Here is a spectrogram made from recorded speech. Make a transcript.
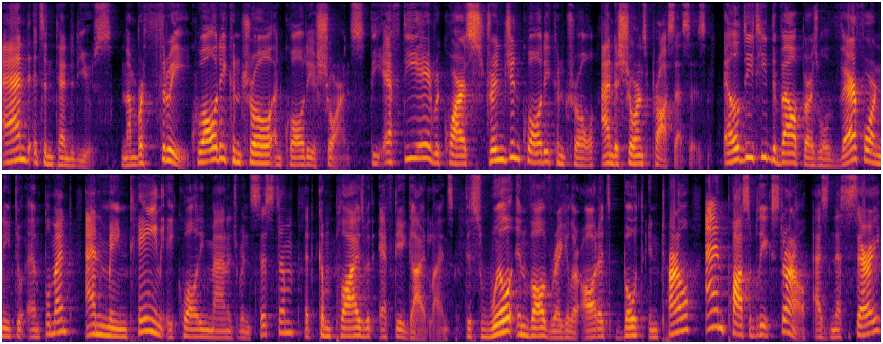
and its intended use. Number three, quality control and quality assurance. The FDA requires stringent quality control and assurance processes. LDT developers will therefore need to implement and maintain a quality management system that complies with FDA guidelines. This will involve regular audits, both internal and possibly external. As necessary,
